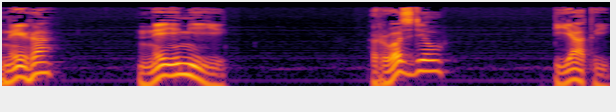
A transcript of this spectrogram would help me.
Книга Неємії, розділ п'ятий.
